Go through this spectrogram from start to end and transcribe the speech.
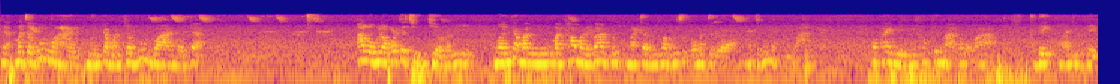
เนี่ยมันจะวุ่นวายเหมือนกับมันจะวุ่นวายเหมือนกับอารมณ์เราก็จะฉุนเฉียวนะพี่ เหมือนกับมันมันเข้ามาในบ้านปุ๊บมันจะมีความรู้สึกว่ามันจะร้อนมันจะไม่อยากอยู่บ้าน เพราะไพ่เด็กนี้เขาขึ้นมาเขาบอกว่า เด็กหมายถึงเด็ก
